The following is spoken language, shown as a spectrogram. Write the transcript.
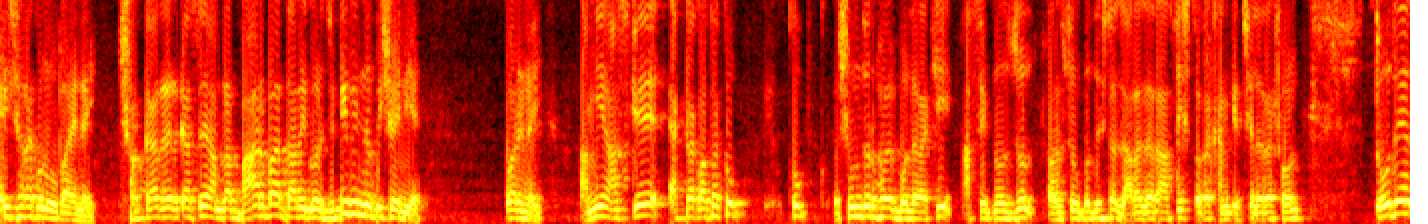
এছাড়া কোনো উপায় নাই। সরকারের কাছে আমরা বারবার দাবি করেছি, বিভিন্ন বিষয় নিয়ে। করে নাই। আমি আজকে একটা কথা খুব খুব সুন্দরভাবে বলে রাখি, আসিফ নজরুল স্বরাষ্ট্র উপদেষ্টা যারা যারা আসিস, তোরা খানকে ছেলেরা শোন। তোদের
